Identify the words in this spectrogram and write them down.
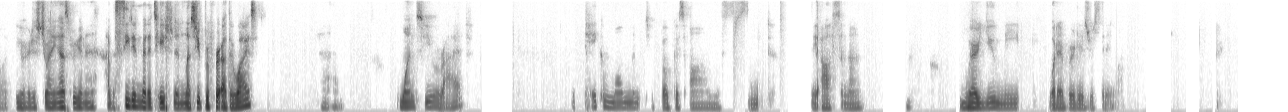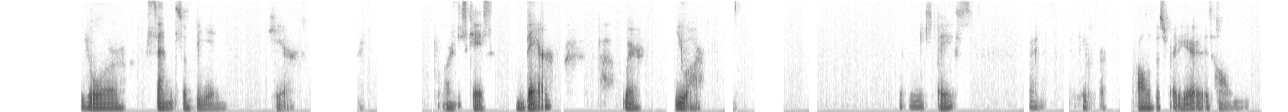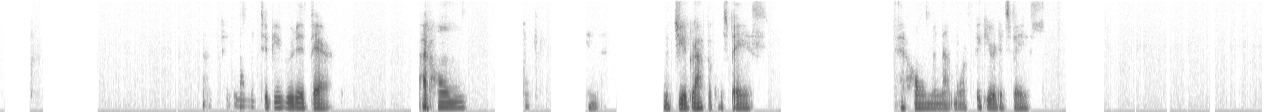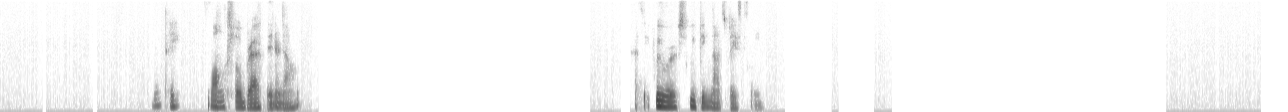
Well, if you're just joining us, we're going to have a seated meditation unless you prefer otherwise. Um, once you arrive, take a moment to focus on the seat, the asana, where you meet whatever it is you're sitting on. Your sense of being here, or in this case, there, where you are. Space, right? I think for all of us right here is home. Take a moment to be rooted there, at home, in the geographical space, at home in that more figurative space. We'll take long, slow breath in and out. If we were sweeping that space clean.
